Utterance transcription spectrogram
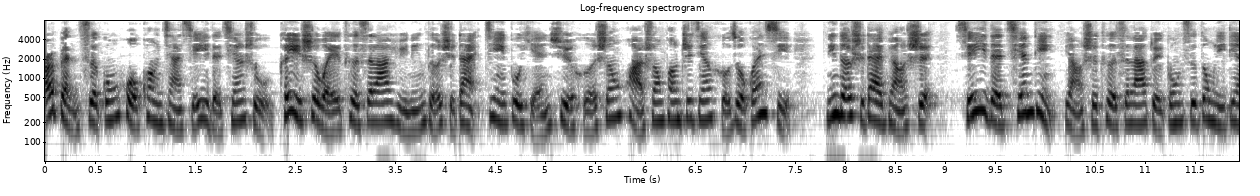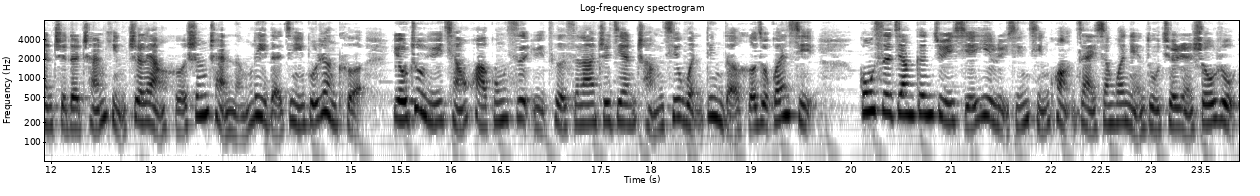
而本次供货框架协议的签署，可以视为特斯拉与宁德时代进一步延续和深化双方之间合作关系。宁德时代表示，协议的签订表示特斯拉对公司动力电池的产品质量和生产能力的进一步认可，有助于强化公司与特斯拉之间长期稳定的合作关系。公司将根据协议履行情况，在相关年度确认收入，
